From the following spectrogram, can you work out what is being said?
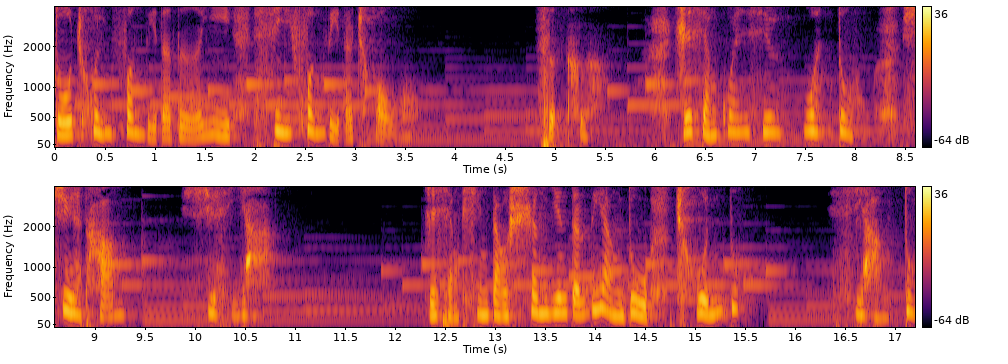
读春风里的得意，西风里的愁。此刻，只想关心温度、血糖、血压，只想听到声音的亮度、纯度、响度。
